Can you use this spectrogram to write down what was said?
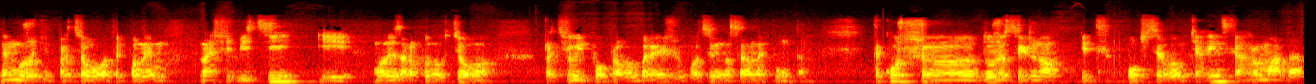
не можуть відпрацьовувати по ним наші бійці, і вони за рахунок цього працюють по правобережжю, по цим населених пунктам. Також е, дуже сильно під обстрілом Тягинська громада,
